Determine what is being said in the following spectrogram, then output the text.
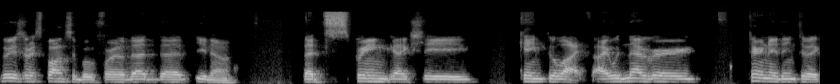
who is responsible for that. That you know, that spring actually came to life. I would never turn it into a,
